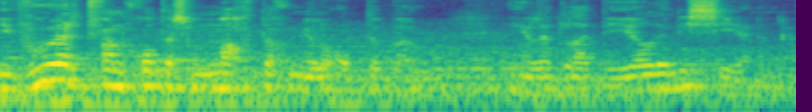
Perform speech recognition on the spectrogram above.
Die woord van God is magtig om julle op te bou en julle te laat deel in die seëninge.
